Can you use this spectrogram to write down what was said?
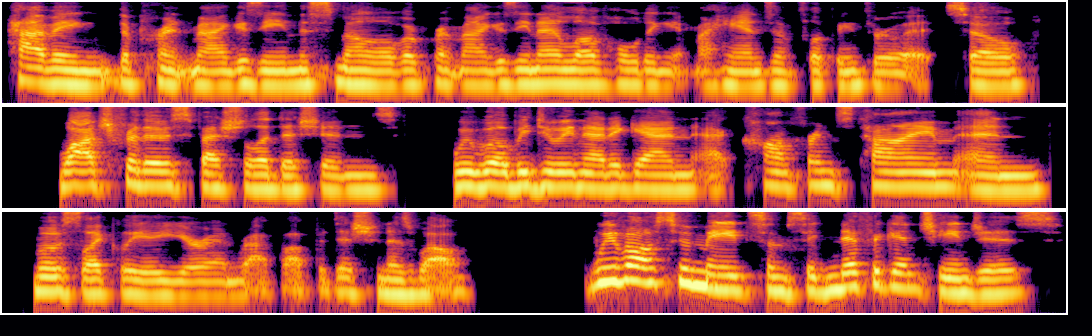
having the print magazine, the smell of a print magazine. I love holding it in my hands and flipping through it. So watch for those special editions. We will be doing that again at conference time and most likely a year end wrap up edition as well. We've also made some significant changes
